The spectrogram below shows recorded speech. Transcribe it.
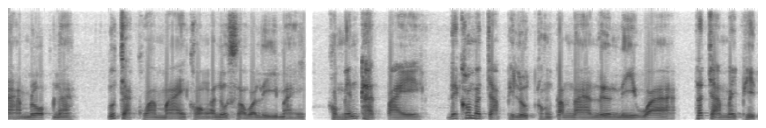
นามรบนะ รู้จักความหมายของอนุสาวรีย์ไหม คอมเมนต์ถัดไปได้เข้ามาจับพิรุษของตำนานเรื่องนี้ว่า ถ้าจำไม่ผิด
